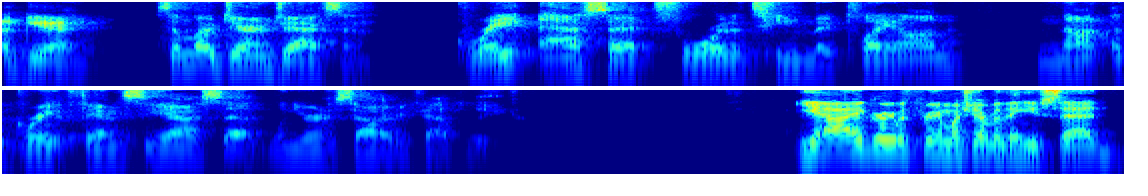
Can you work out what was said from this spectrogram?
again, similar to Jaren Jackson, great asset for the team they play on, not a great fantasy asset when you're in a salary cap league. Yeah, I agree with pretty much everything you said.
